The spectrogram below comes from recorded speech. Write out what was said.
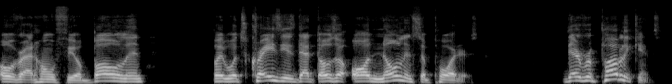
over at Homefield Bowling. But what's crazy is that those are all Nolan supporters. They're Republicans.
